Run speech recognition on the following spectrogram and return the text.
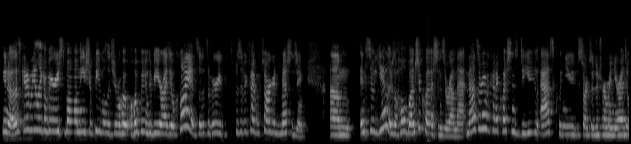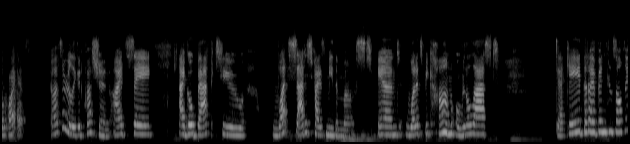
you know, that's going to be like a very small niche of people that you're ho- hoping to be your ideal client. So that's a very specific type of targeted messaging. Um, and so, yeah, there's a whole bunch of questions around that. Mazarine, what kind of questions do you ask when you start to determine your ideal clients? That's a really good question. I'd say I go back to what satisfies me the most and what it's become over the last decade that I've been consulting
